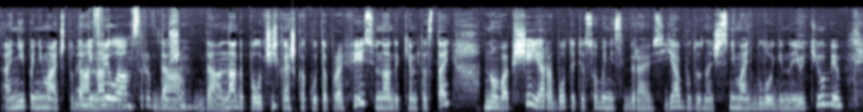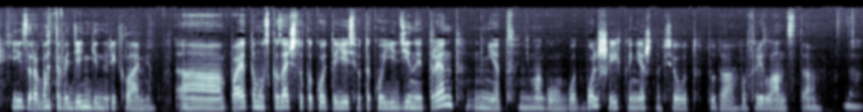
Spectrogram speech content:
Они понимают, что да, они надо, фрилансеры в да, душе. да, надо получить, конечно, какую-то профессию, надо кем-то стать, но вообще я работать особо не собираюсь. Я буду, значит, снимать блоги на YouTube и зарабатывать деньги на рекламе. А, поэтому сказать, что какой-то есть вот такой единый тренд, нет, не могу. Вот больше их, конечно, все вот туда, во фриланс, да. Да,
